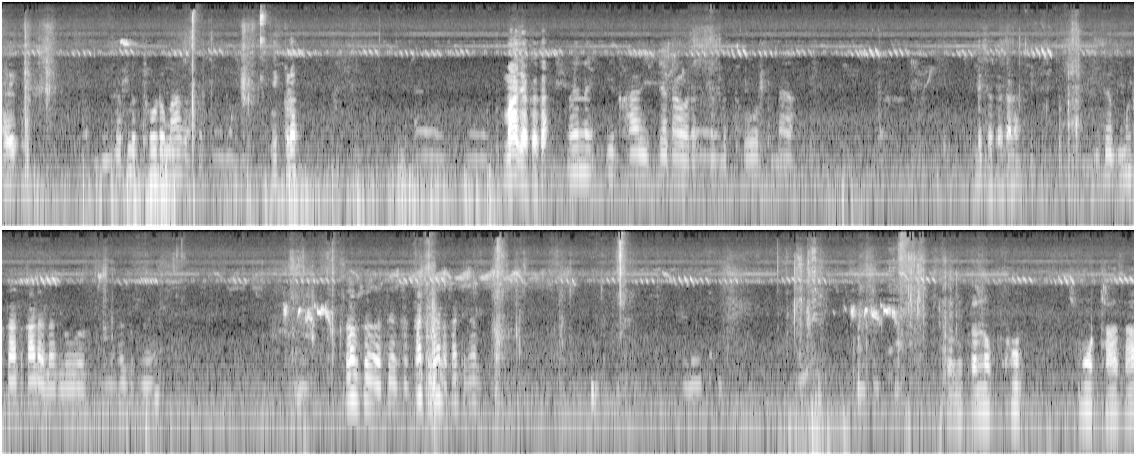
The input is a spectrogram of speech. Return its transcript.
त्यातलं थोडं माग. इकडं. माझ्या का का? नाही नाही एक हा गावात थोडं नाही असं. दिसत आहे का ना? ते मग का काढायला लागलो. अजून नाही जाऊ सर काठी घाला काठी घाला. मित्रांनो खूप मोठा असा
